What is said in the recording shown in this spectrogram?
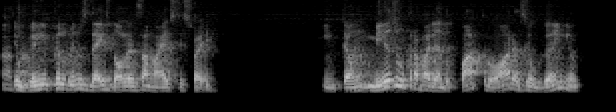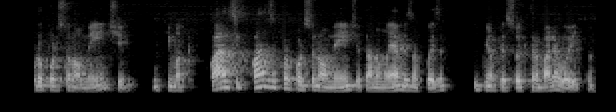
Ah, eu tá. ganho pelo menos 10 dólares a mais que isso aí. Então, mesmo trabalhando quatro horas, eu ganho proporcionalmente, o que uma, quase, quase proporcionalmente, tá? Não é a mesma coisa do que uma pessoa que trabalha oito.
